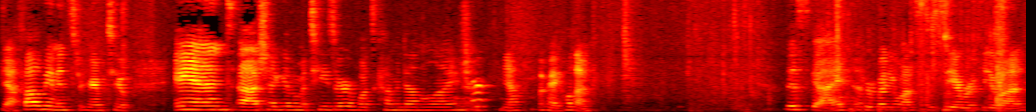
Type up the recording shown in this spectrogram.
Yeah, follow me on Instagram too. And uh, should I give them a teaser of what's coming down the line? Sure. Yeah. Okay, hold on. This guy, everybody wants to see a review on.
